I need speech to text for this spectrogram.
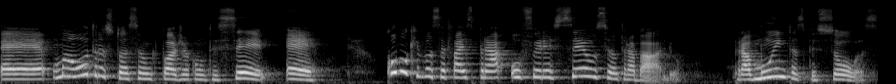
É, uma outra situação que pode acontecer é como que você faz para oferecer o seu trabalho? Para muitas pessoas,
